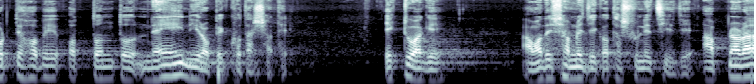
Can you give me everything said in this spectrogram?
করতে হবে অত্যন্ত ন্যায় নিরপেক্ষতার সাথে। একটু আগে আমাদের সামনে যে কথা শুনেছি যে আপনারা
